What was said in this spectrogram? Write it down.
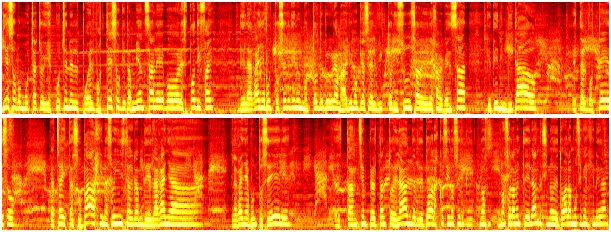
y eso, pues muchachos. Y escuchen el, el bostezo que también sale por Spotify de la gaña.cl tiene un montón de programas. Hay uno que hace el Víctor Insunza de Déjame Pensar, que tiene invitados. Está el Bostezo. ¿Cachai? Está su página, su Instagram de la gaña, lagaña.cl. Están siempre al tanto del under, de todas las cosas, y no, no, no solamente del under, sino de toda la música en general.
